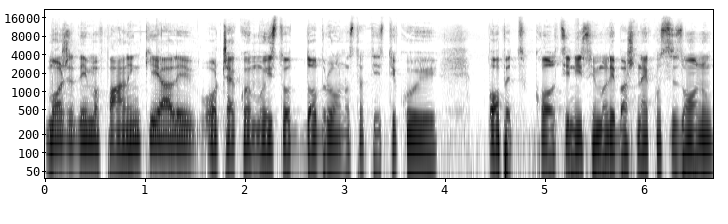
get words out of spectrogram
može da ima falinki, ali očekujemo isto dobru ono statistiku i opet kolci nisu imali baš neku sezonu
